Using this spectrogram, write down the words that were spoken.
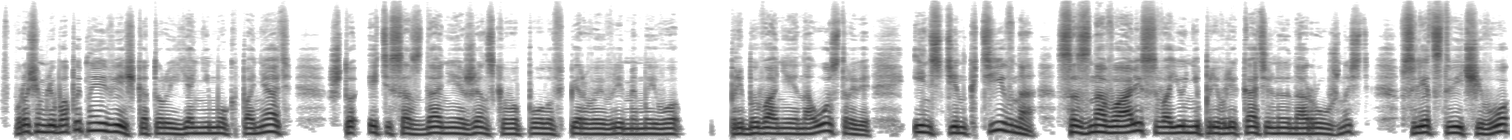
Впрочем, любопытная вещь, которую я не мог понять, что эти создания женского пола в первое время моего пребывания на острове инстинктивно сознавали свою непривлекательную наружность, вследствие чего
